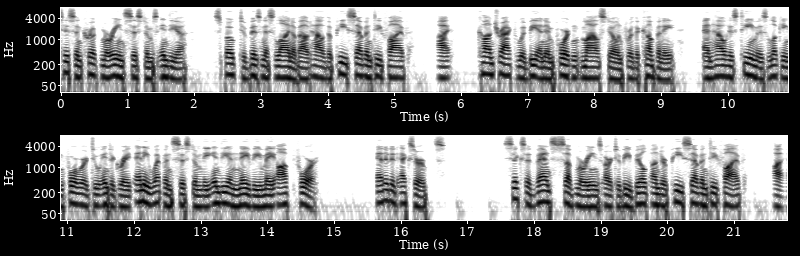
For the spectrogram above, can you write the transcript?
ThyssenKrupp Marine Systems India, spoke to Business Line about how the P-75I contract would be an important milestone for the company, and how his team is looking forward to integrate any weapon system the Indian Navy may opt for. Edited excerpts Six advanced submarines are to be built under P-75I.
